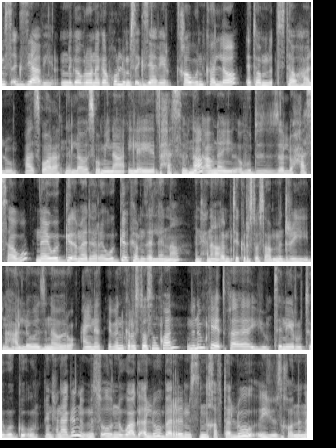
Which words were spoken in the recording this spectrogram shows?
ምስ እግዚኣብሔር እንገብሮ ነገር ኩሉ ምስ እግዚኣብሔር ክኸውን ከሎ እቶም ዝተብሃሉ ኣፅዋራት ንላወሶም ኢና ኢለ የ ዝሓስብና ኣብ ናይ እሁድ ዘሎ ሓሳቡ ናይ ውግእ መደረ ውግእ ከም ዘለና ንሕና ከምቲ ክርስቶስ ኣብ ምድሪ እናሃለወ ዝነበሩ ዓይነት እብን ክርስቶስ እንኳን ምንም ከየጥፈ እዩ እቲ ነይሩ እቲ ውግኡ ንሕና ግን ምስኡ እንዋግአሉ በሪ ምስ እንኸፍተሉ እዩ ዝኾንና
